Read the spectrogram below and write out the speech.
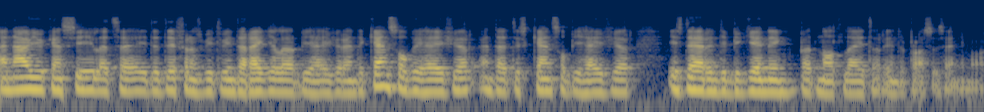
And now you can see, let's say, the difference between the regular behavior and the cancel behavior, and that this cancel behavior is there in the beginning, but not later in the process anymore.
